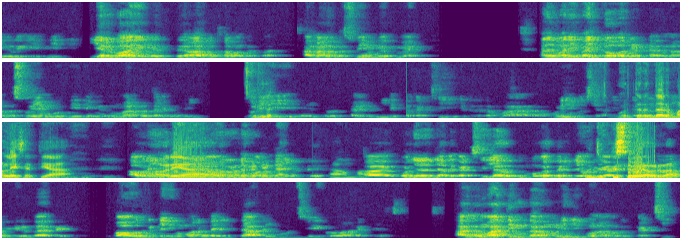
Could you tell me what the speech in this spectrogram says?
இவரு இயல்பா எழுத்து ஆர்வத்துல வந்திருப்பாரு. அதனால அந்த சுயம்பு எப்பவுமே. அது மாதிரி வைகோ அவர்கள்ட்ட இருந்த அந்த சுயம்பு வீரியம் எதுவும் அடுத்த தலைமுறை இல்ல. கட்சி கிட்டத்தட்ட முடிஞ்சு போச்சு. ஒருத்தர் இருந்தாரு மல்லை சத்யா. அவரையும் கொஞ்சம் நெஞ்சம் அந்த கட்சியில வந்து முகம் தெரிஞ்ச கொஞ்சம் character பிசுறு அவர்தான். இருந்தாரு. இப்ப அவர்கிட்டயும் முரண்டை அதையும் முடிச்சு வரகட்டியாச்சு ஆக மதிமுக முடிஞ்சு போன ஒரு கட்சி.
